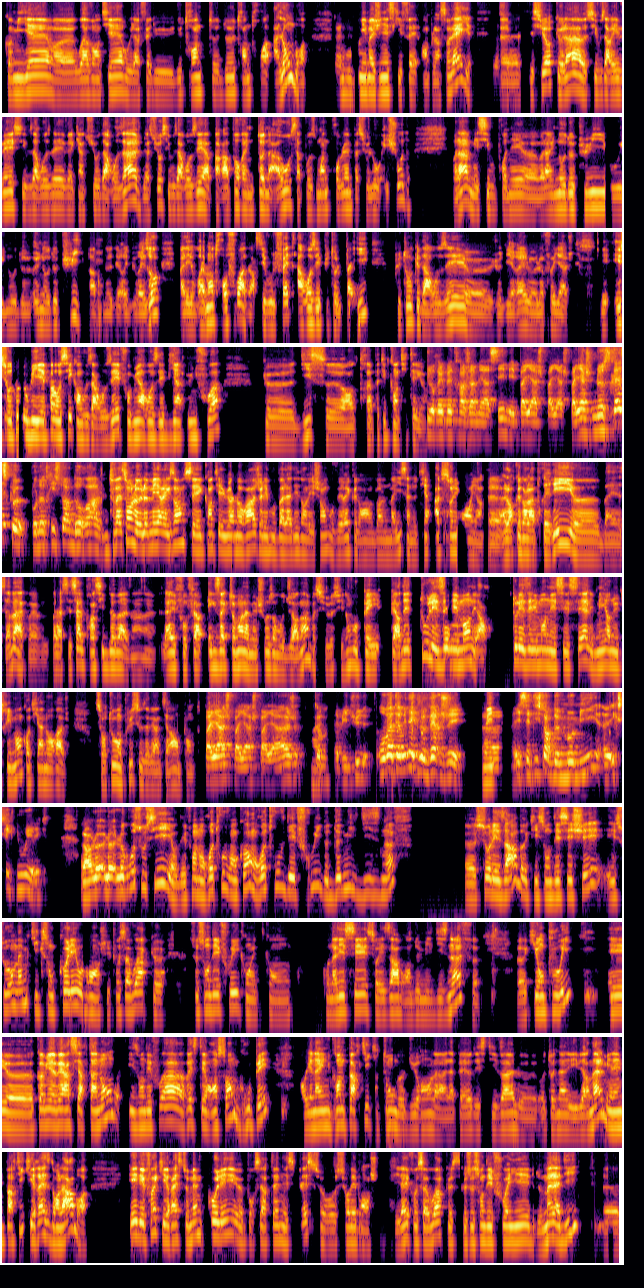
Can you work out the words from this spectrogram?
comme hier euh, ou avant-hier où il a fait du, du 32-33 à l'ombre, vous pouvez imaginer ce qu'il fait en plein soleil. Euh, c'est sûr que là, euh, si vous arrivez, si vous arrosez avec un tuyau d'arrosage, bien sûr, si vous arrosez par rapport à une tonne à eau, ça pose moins de problèmes parce que l'eau est chaude. Voilà, mais si vous prenez euh, voilà une eau de pluie ou une eau de une eau de puits pardon, du réseau, elle est vraiment trop froide. Alors si vous le faites, arrosez plutôt le paillis plutôt que d'arroser, je dirais, le, feuillage. Et, et surtout, n'oubliez pas aussi quand vous arrosez, il faut mieux arroser bien une fois que 10 euh, en très petite quantité. Hein. Tu le répéteras jamais assez, mais paillage, paillage, paillage, ne serait-ce que pour notre histoire d'orage. De toute façon, le, meilleur exemple, c'est quand il y a eu un orage, allez vous balader dans les champs, vous verrez que dans, le maïs, ça ne tient absolument rien. Euh, alors que dans la prairie, euh, ben, ça va. Quoi. Voilà, c'est ça le principe de base. Hein. Là, il faut faire exactement la même chose dans votre jardin, parce que sinon, vous perdez tous les éléments, tous les éléments nécessaires, les meilleurs nutriments quand il y a un orage. Surtout en plus si vous avez un terrain en pente. Paillage, paillage, paillage, comme d'habitude. On va terminer avec le verger. Euh, et cette histoire de momie, euh, explique-nous, Eric. Alors, le, gros souci, des fois on en retrouve encore, on retrouve des fruits de 2019 euh, sur les arbres qui sont desséchés et souvent même qui sont collés aux branches. Il faut savoir que ce sont des fruits qu'on a laissés sur les arbres en 2019 euh, qui ont pourri. Et euh, comme il y avait un certain nombre, ils ont des fois resté ensemble, groupés. il y en a une grande partie qui tombe durant la, période estivale, euh, automnale et hivernale, mais il y en a une partie qui reste dans l'arbre et des fois qui reste même collée pour certaines espèces sur, sur les branches. Et là, il faut savoir que, que ce sont des foyers de maladies,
